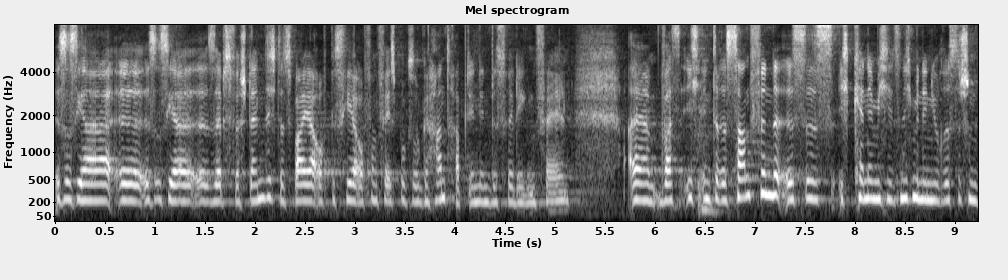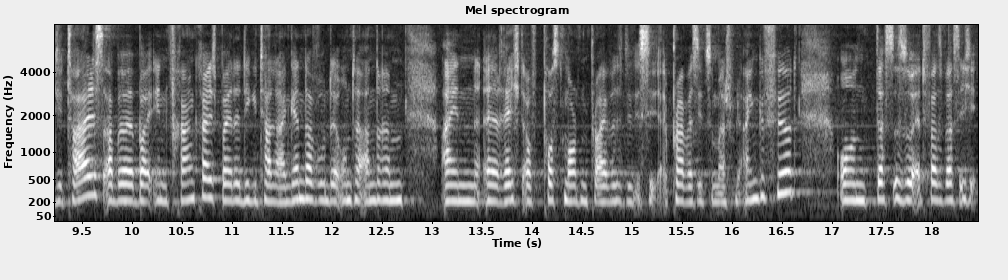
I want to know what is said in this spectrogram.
ist es, ja, äh, ist es ja selbstverständlich. Das war ja auch bisher auch von Facebook so gehandhabt in den bisherigen Fällen. Ähm, was ich interessant finde, ist es, ich kenne mich jetzt nicht mit den juristischen Details, aber bei, in Frankreich bei der digitalen Agenda wurde unter anderem ein äh, Recht auf Postmortem Privacy, Privacy zum Beispiel eingeführt. Und das ist so etwas, was ich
